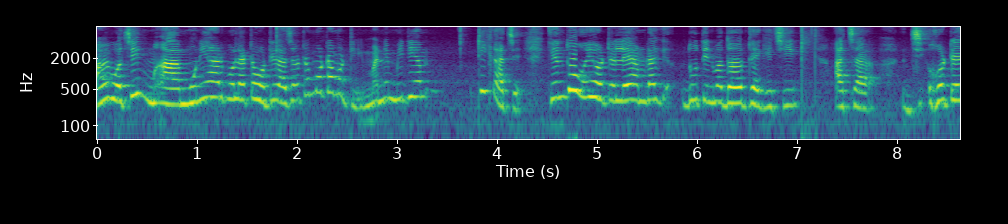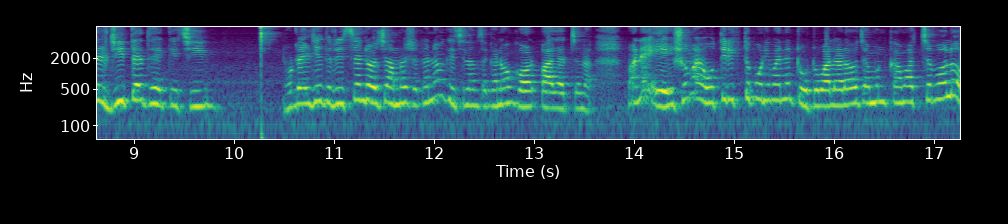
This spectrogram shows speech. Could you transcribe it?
আমি বলছি মনিহার বলে একটা হোটেল আছে, ওটা মোটামুটি মানে মিডিয়াম ঠিক আছে। কিন্তু ওই হোটেলে আমরা দু তিনবার ধরে থেকেছি আচ্ছা হোটেল জিতে থেকেছি হোটেল যেহেতু রিসেন্ট হয়েছে আমরা সেখানেও গেছিলাম, সেখানেও ঘর পাওয়া যাচ্ছে না। মানে এই সময় অতিরিক্ত পরিমাণে টোটোওয়ালারাও যেমন কামাচ্ছে বলো,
